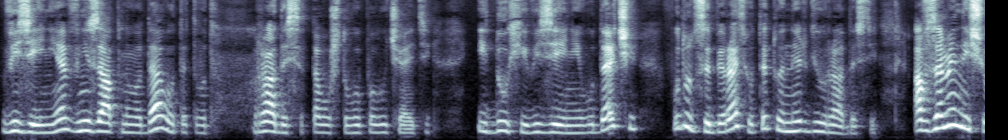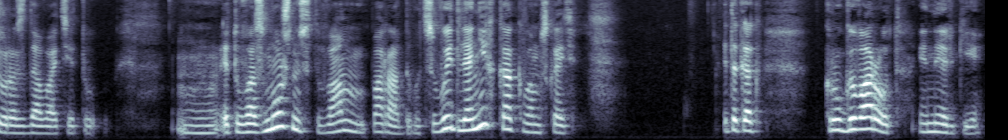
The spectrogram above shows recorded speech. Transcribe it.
везения, внезапного, да, вот это вот радость от того, что вы получаете, и духи везения и удачи будут забирать вот эту энергию радости. А взамен еще раз давать эту, эту возможность вам порадоваться. Вы для них, как вам сказать, это как круговорот энергии.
